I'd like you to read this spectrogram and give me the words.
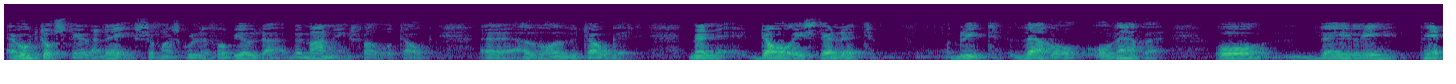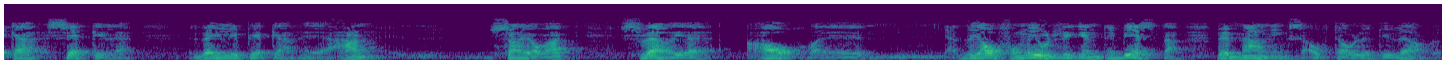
Eh, återställa det så man skulle förbjuda bemanningsföretag eh, överhuvudtaget. Men det har istället blivit värre och värre. Och Veli-Pekka Sekile, Veli-Pekka, eh, han säger att Sverige har, eh, vi har förmodligen det bästa bemanningsavtalet i världen.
